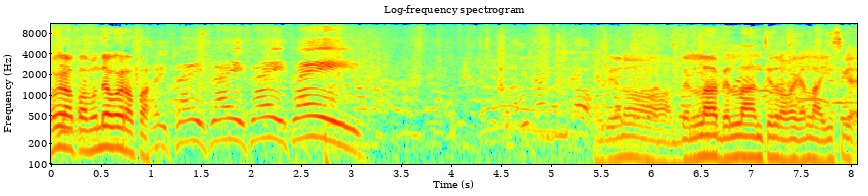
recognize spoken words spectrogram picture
ಹೋಗ್ರಪ್ಪ, ಮುಂದೆ ಹೋಗ್ರಪ್ಪ. ಇದೇನೋ ಬೆಲ್ಲ ಬೆಲ್ಲ ಅಂತಿದ್ರು ಅವಾಗೆಲ್ಲ ಐಸ್ಗೆ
